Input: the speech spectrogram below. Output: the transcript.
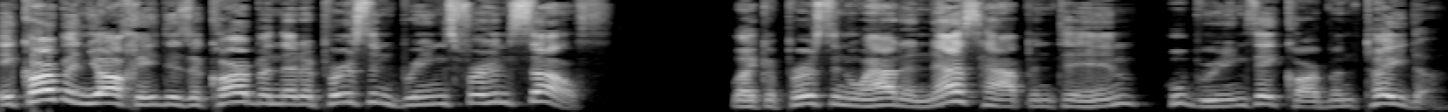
A korban yachid is a korban that a person brings for himself, like a person who had a nes happen to him who brings a korban toida.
